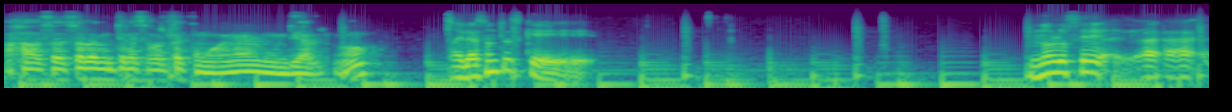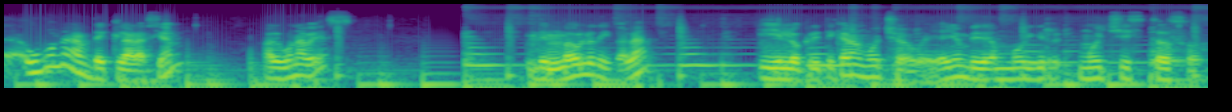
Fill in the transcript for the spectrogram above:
Ajá, o sea, solamente le hace falta como ganar el mundial, ¿no? El asunto es que. No lo sé. ¿Hubo una declaración alguna vez de Pablo Dybala y lo criticaron mucho, güey. Hay un video muy, muy chistoso.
